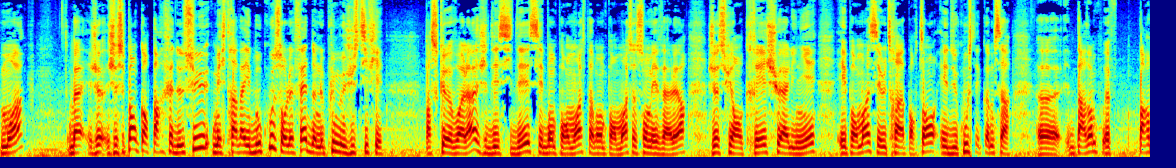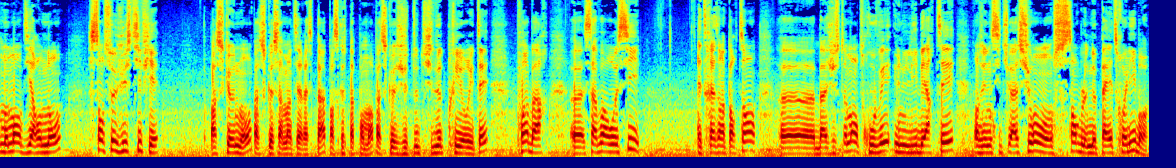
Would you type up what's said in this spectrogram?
moi, ben, je ne suis pas encore parfait dessus, mais je travaille beaucoup sur le fait de ne plus me justifier. Parce que voilà, j'ai décidé, c'est bon pour moi, c'est pas bon pour moi, ce sont mes valeurs, je suis ancré, je suis aligné, et pour moi c'est ultra important, et du coup c'est comme ça. Euh, par exemple, par moment dire non sans se justifier parce que non, parce que ça m'intéresse pas, parce que c'est pas pour moi, parce que j'ai d'autres priorités. Point barre. Euh, savoir aussi est très important, euh, bah justement trouver une liberté dans une situation où on semble ne pas être libre.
